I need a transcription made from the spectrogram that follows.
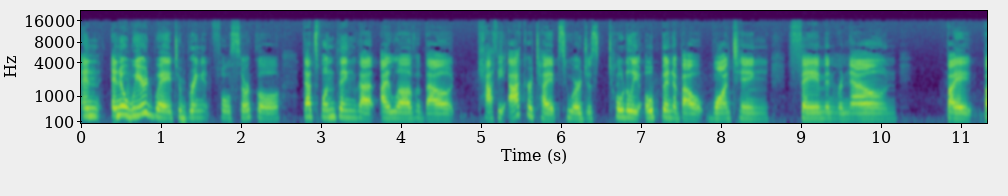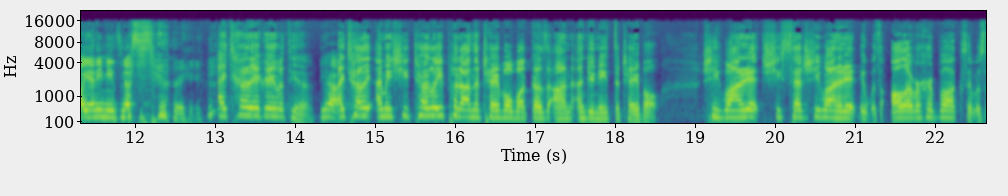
And in a weird way, to bring it full circle, that's one thing that I love about Kathy Acker types who are just totally open about wanting fame and renown by by any means necessary. I totally agree with you. Yeah. I totally I mean she totally put on the table what goes on underneath the table. She wanted it. She said she wanted it. It was all over her books. It was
